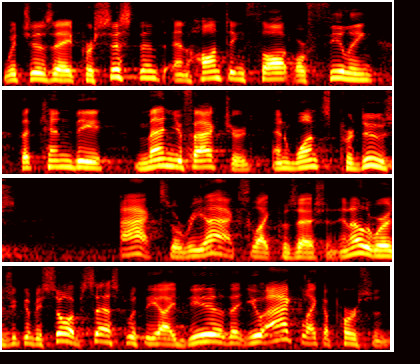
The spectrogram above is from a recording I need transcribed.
which is a persistent and haunting thought or feeling that can be manufactured and once produce acts or reacts like possession. In other words, you can be so obsessed with the idea that you act like a person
